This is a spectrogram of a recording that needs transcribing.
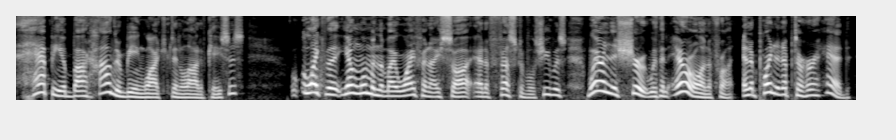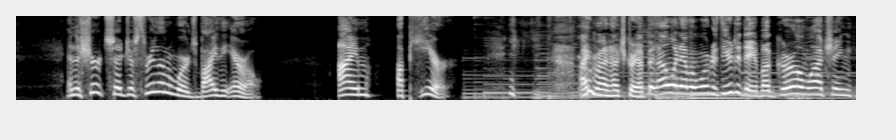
happy about how they're being watched in a lot of cases. Like the young woman that my wife and I saw at a festival. She was wearing this shirt with an arrow on the front, and it pointed up to her head. And the shirt said just three little words by the arrow I'm up here. I'm Ron Hutchcraft, and I want to have a word with you today about girl watching,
